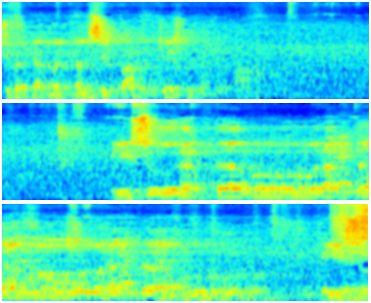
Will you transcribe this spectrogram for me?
చివరికి అందరం కలిసి ప్రార్థన చేసుకుంటాం యేసు రక్తము రక్తము రక్తము. యేసు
